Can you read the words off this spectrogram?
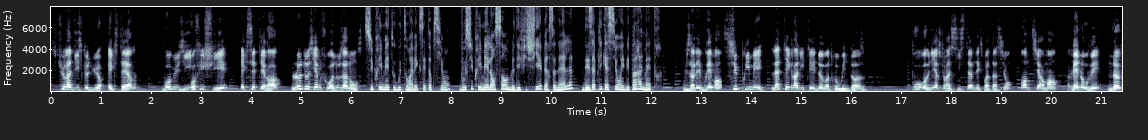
sur un disque dur externe, vos musiques, vos fichiers, etc. Le deuxième choix nous annonce Supprimer tout bouton avec cette option, vous supprimez l'ensemble des fichiers personnels, des applications et des paramètres vous allez vraiment supprimer l'intégralité de votre Windows pour revenir sur un système d'exploitation entièrement rénové, neuf,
